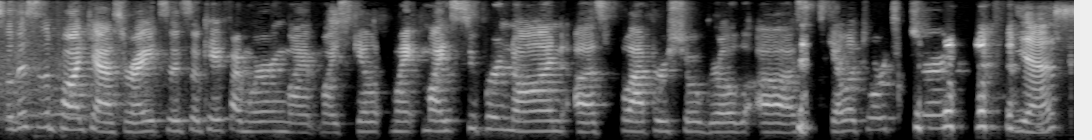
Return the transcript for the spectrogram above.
So this is a podcast, right? So it's okay if I'm wearing my my scale my my super non uh flapper showgirl uh Skeletor t-shirt. Yes,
